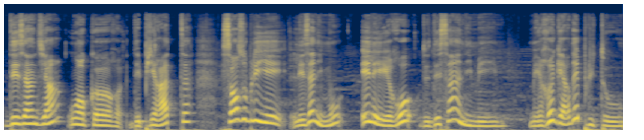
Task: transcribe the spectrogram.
des indiens ou encore des pirates, sans oublier les animaux et les héros de dessins animés mais regardez plutôt.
